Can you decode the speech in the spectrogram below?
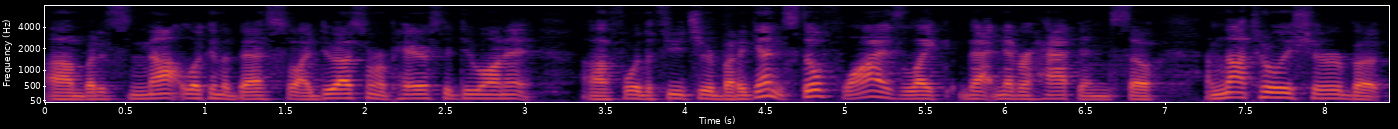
um, but it's not looking the best, so I do have some repairs to do on it uh, for the future, but again, it still flies like that never happened, so I'm not totally sure, but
